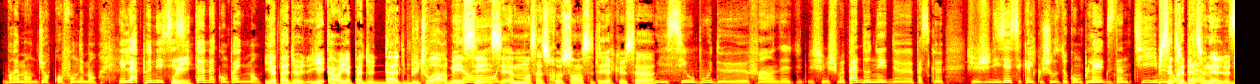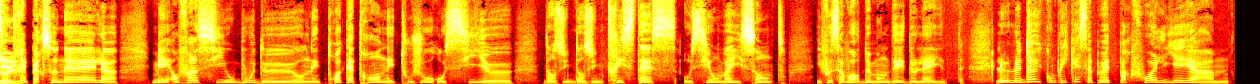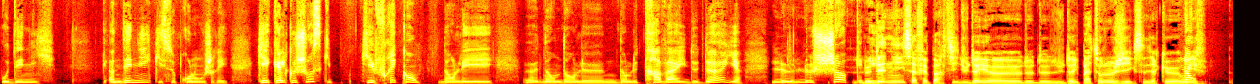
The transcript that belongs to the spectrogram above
vraiment dure profondément. Et là peut nécessiter un accompagnement. Il n'y a pas de, alors il y a pas de date butoir, mais c'est, à un moment ça se ressent, c'est-à-dire que ça. Oui, si au bout de, enfin, je, ne veux pas donner de, parce que je, disais c'est quelque chose de complexe, d'intime. C'est très personnel le deuil. C'est très personnel, mais enfin si au bout de, on est trois quatre ans, on est toujours aussi euh, dans une dans une tristesse aussi envahissante il faut savoir demander de l'aide. Le, deuil compliqué, ça peut être parfois lié au déni. Un déni qui se prolongerait, qui est quelque chose qui, est fréquent dans les euh, dans, le dans le travail de deuil le, choc le déni ça fait partie du deuil euh, du deuil pathologique c'est-à-dire que oui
